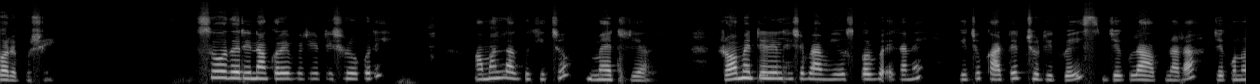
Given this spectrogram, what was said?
ঘরে বসেই। সো দেরি না করে ভিডিওটি শুরু করি। আমার লাগবে কিছু ম্যাটেরিয়াল। র ম্যাটেরিয়াল হিসেবে আমি ইউজ করব এখানে কিছু কাঠের চুড়ির বেস যেগুলো আপনারা যেকোনো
